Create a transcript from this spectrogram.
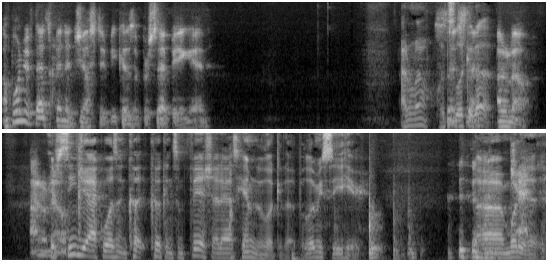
I wonder if that's been adjusted because of Brissett being in. I don't know. Let's Since look it up. I don't know. I don't know. If C-Jack wasn't cut, cooking some fish, I'd ask him to look it up. But let me see here. Um, what is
